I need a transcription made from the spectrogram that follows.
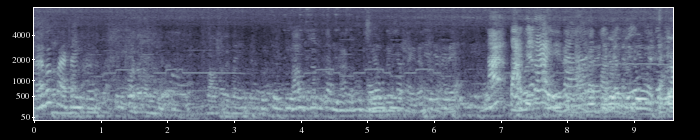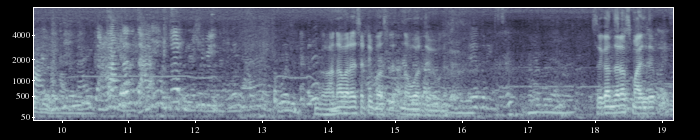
हा बघ पाटा इथे. गाणं भरायसाठी बसलेत नवरदेव बघा श्रीकांत जरा स्माइल दे please.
